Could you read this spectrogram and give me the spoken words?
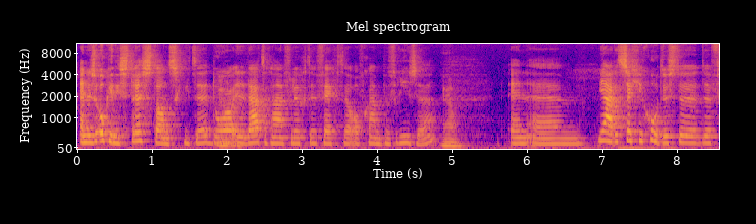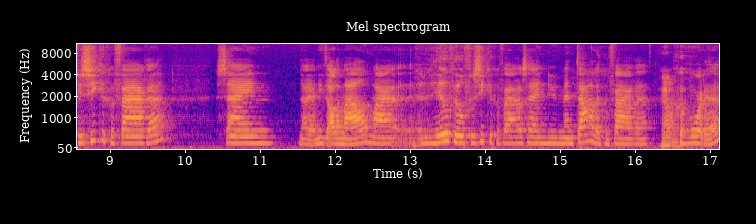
En dus ook in die stressstand schieten door Ja. inderdaad te gaan vluchten, vechten of gaan bevriezen. Ja. En ehm, ja, dat zeg je goed. Dus de, de fysieke gevaren zijn, nou ja, niet allemaal, maar heel veel fysieke gevaren zijn nu mentale gevaren Ja. geworden.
